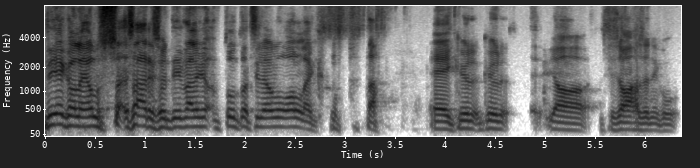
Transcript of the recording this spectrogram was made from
Diegolle ei ollut säärisointia välillä, tuntuu, että sillä ei ollut ollenkaan, mutta ei, kyllä, kyllä, joo, siis onhan se niinku,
